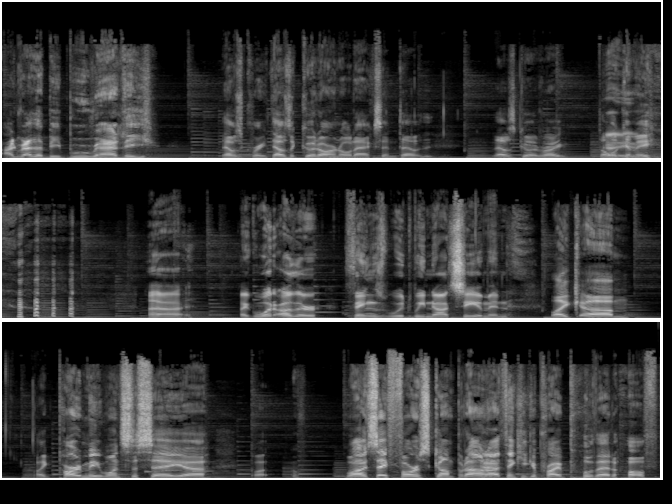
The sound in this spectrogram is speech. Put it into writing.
I'd rather be Boo Radley. That was great. That was a good Arnold accent. That was that was good, right? Don't Uh, look at me. uh, like what other things would we not see him in? like um like part of me wants to say uh well, I'd say Forrest Gump, but I don't know. Yeah. I think he could probably pull that off.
